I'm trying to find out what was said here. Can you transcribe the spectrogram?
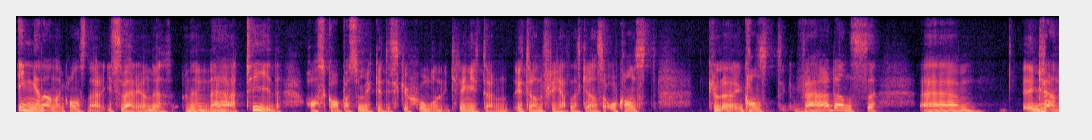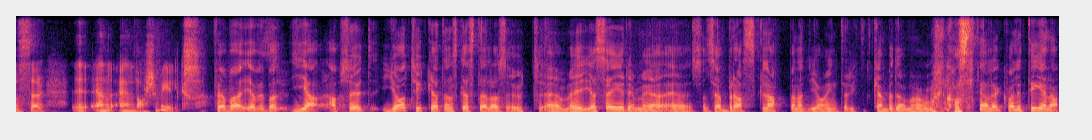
Ingen annan konstnär i Sverige under, under närtid har skapat så mycket diskussion kring yttrandefrihetens gränser och konst, konstvärldens eh, gränser än, än Lars Vilks. Jag, bara, jag vill bara, ja, absolut. Jag tycker att den ska ställas ut. Eh, jag säger det med eh, så att säga, brasklappen att jag inte riktigt kan bedöma de konstnärliga kvaliteterna.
